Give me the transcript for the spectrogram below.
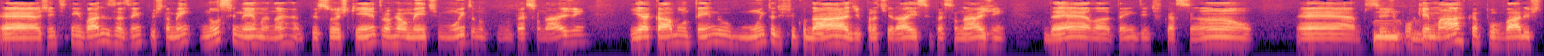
é, a gente tem vários exemplos também no cinema, né? Pessoas que entram realmente muito no, no personagem e acabam tendo muita dificuldade para tirar esse personagem dela, até identificação, é, seja uhum. porque marca por vários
